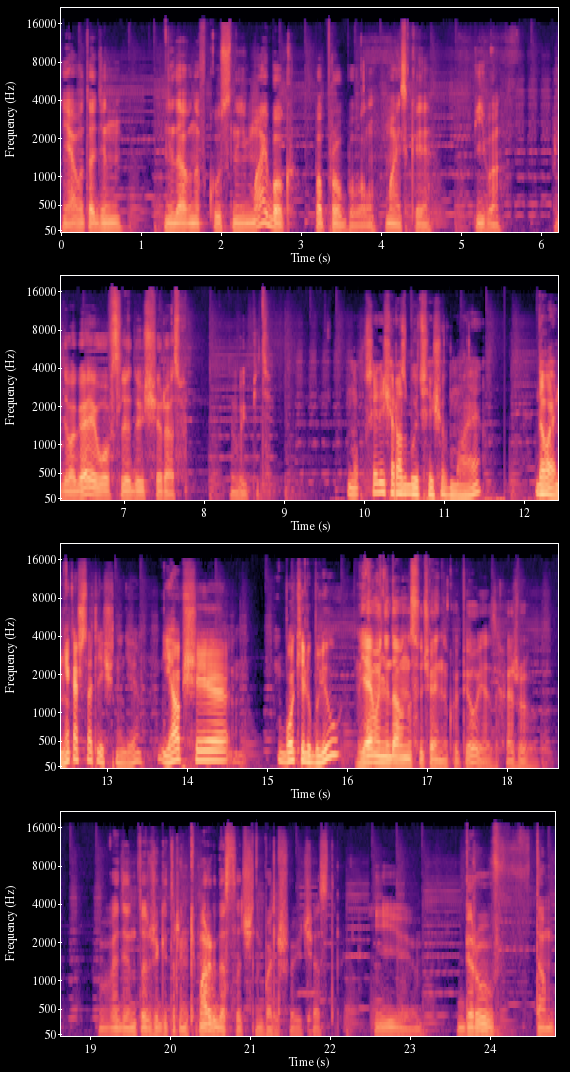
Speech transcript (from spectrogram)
Я вот один недавно вкусный майбок попробовал, майское пиво. Предлагаю его в следующий раз выпить. Ну, в следующий раз будет все еще в мае. Давай, мне кажется, отличная идея. Я вообще боки люблю. Я его недавно случайно купил, я захожу в один и тот же гитринки марк достаточно большой и часто. И беру там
